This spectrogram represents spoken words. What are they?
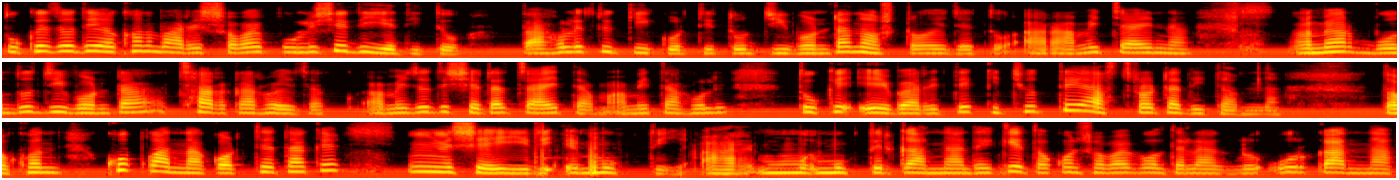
তোকে যদি এখন বাড়ির সবাই পুলিশে দিয়ে দিত, তাহলে তুই কি করতি? তোর জীবনটা নষ্ট হয়ে যেত। আর আমি চাই না আমার বন্ধুর জীবনটা ছারকার হয়ে যাক। আমি যদি সেটা চাইতাম, আমি তাহলে তোকে এ বাড়িতে কিছুতেই আশ্রয়টা দিতাম না।" তখন খুব কান্না করতে থাকে সেই মুক্তি। আর মু মুক্তির কান্না দেখে তখন সবাই বলতে লাগল, "ওর কান্না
